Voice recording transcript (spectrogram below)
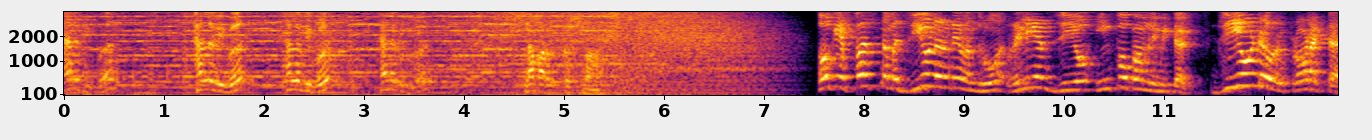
hello viewers hello viewers hello viewers hello viewers நான் பரத் கிருஷ்ணா ஓகே ஃபர்ஸ்ட் நம்ம ஜியோல இருந்தே வந்துருவோம். ரிலையன்ஸ் ஜியோ இன்ஃபோகாம் லிமிடெட் ஜியோன்ற ஒரு ப்ராடக்ட்டை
